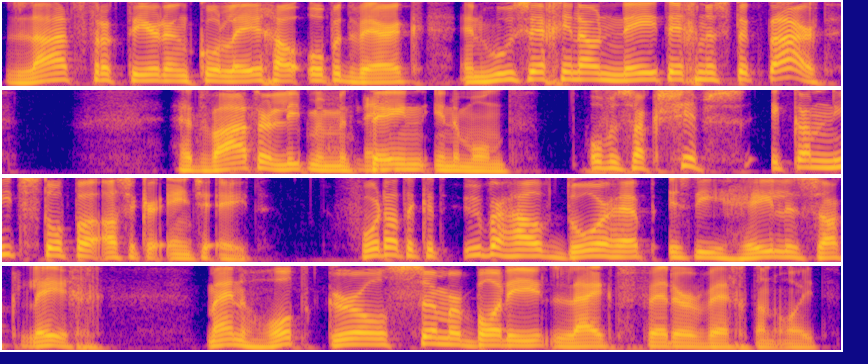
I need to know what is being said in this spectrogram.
Laatst trakteerde een collega op het werk en hoe zeg je nou nee tegen een stuk taart? Het water liep me meteen in de mond. Of een zak chips. Ik kan niet stoppen als ik er eentje eet. Voordat ik het überhaupt door heb, is die hele zak leeg. Mijn hot girl summer body lijkt verder weg dan ooit.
